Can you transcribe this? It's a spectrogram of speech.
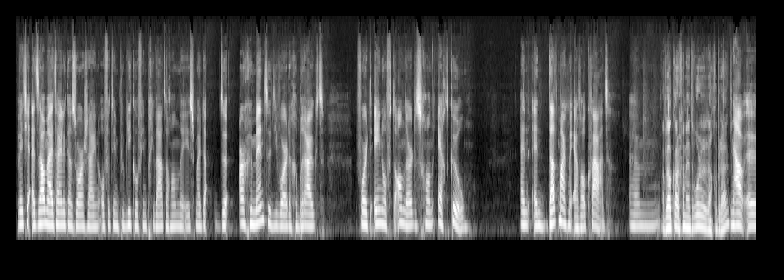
weet je, het zou mij uiteindelijk een zorg zijn of het in publieke of in private handen is. Maar de, de argumenten die worden gebruikt voor het een of het ander, dat is gewoon echt kul. En, en dat maakt me echt wel kwaad. Ehm, Maar welke argumenten worden er dan gebruikt? nou, eh,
